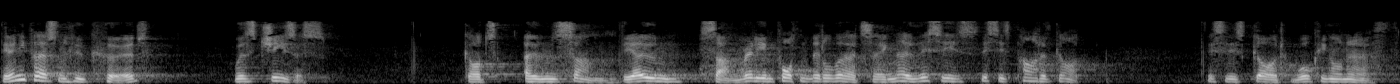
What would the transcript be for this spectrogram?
The only person who could was Jesus. God's own son, the own son, really important little word saying, no, this is, this is part of God. This is God walking on earth.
